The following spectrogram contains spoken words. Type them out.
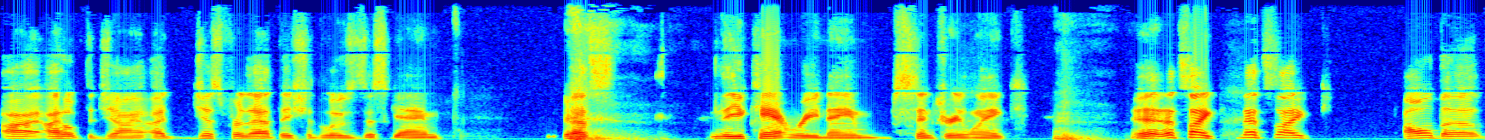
I I hope the Giant. I, just for that, they should lose this game. That's you can't rename CenturyLink. That's like that's like all the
